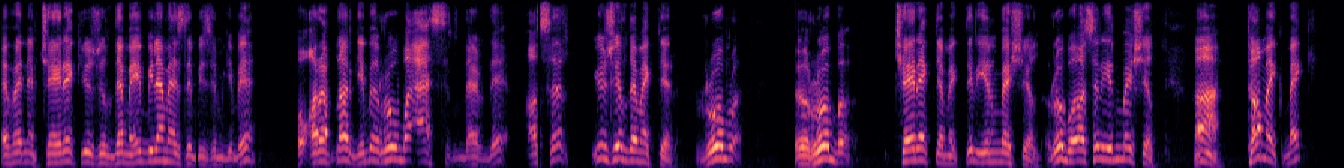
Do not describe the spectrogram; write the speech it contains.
efendim çeyrek yüzyıl demeyi bilemezdi bizim gibi. O Araplar gibi rubu asr derdi. Asır yüzyıl demektir. Rub, e, rub çeyrek demektir 25 yıl. Rubu asır 25 yıl. Ha tam ekmek,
